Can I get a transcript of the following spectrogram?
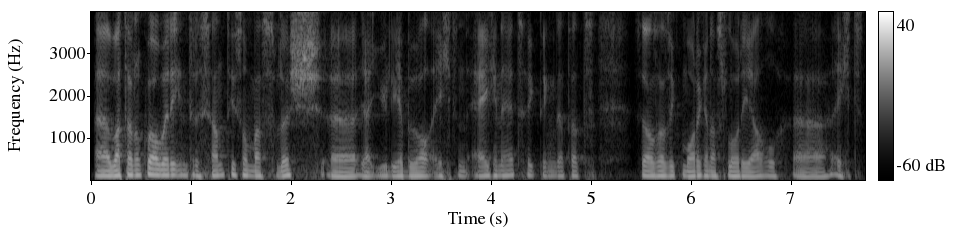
Wat dan ook wel weer interessant is om als Lush... ja, jullie hebben wel echt een eigenheid. Ik denk dat dat... Zelfs als ik morgen als L'Oréal echt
